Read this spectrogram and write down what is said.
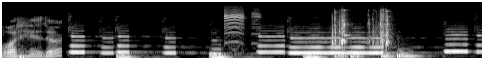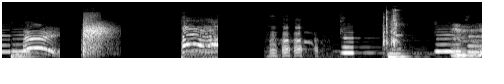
What he's doing? Hey! Hmm.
